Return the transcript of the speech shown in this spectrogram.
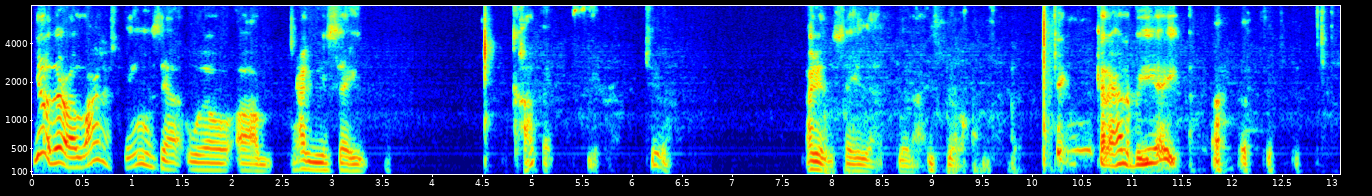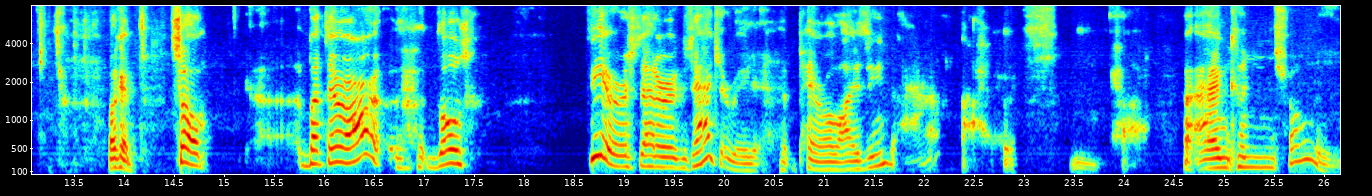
You know, there are a lot of things that will, um, how do you say, covet fear too. I didn't say that, did I? No. Could I had to be okay, so, uh, but there are those fears that are exaggerated, paralyzing, and controlling.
